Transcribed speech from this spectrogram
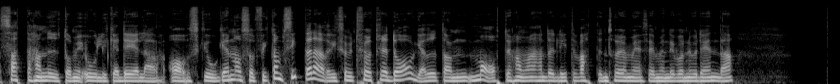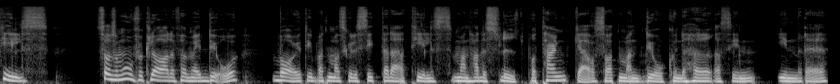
satte han ut dem i olika delar av skogen och så fick de sitta där liksom i två, tre dagar utan mat. Han hade lite vatten tror jag med sig men det var nog det enda. Tills, så som hon förklarade för mig då, var ju typ att man skulle sitta där tills man hade slut på tankar så att man då kunde höra sin inre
